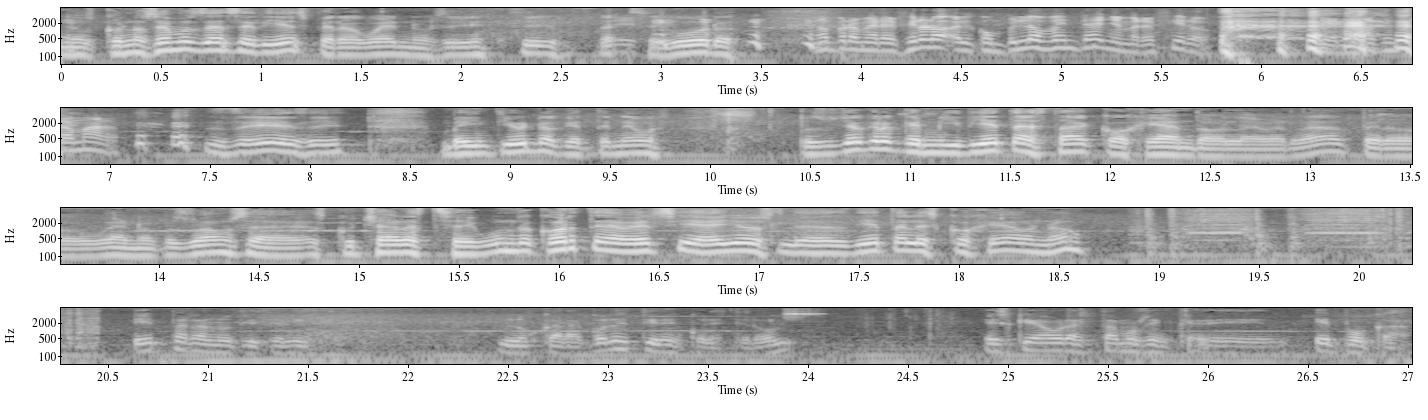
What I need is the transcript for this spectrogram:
Nos conocemos de hace 10, pero bueno, sí, sí, seguro. No, pero me refiero al cumplir los 20 años, me refiero. Que nos ha sentado mal. Sí, sí. 21 que tenemos. Pues yo creo que mi dieta está cojeando, la verdad. Pero bueno, pues vamos a escuchar este segundo corte a ver si a ellos la dieta les cojea o no. Es para nutricionistas. ¿Los caracoles tienen colesterol? Es que ahora estamos en, en época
